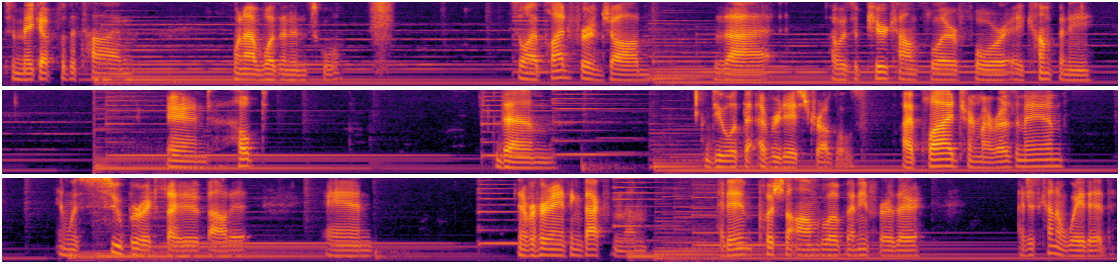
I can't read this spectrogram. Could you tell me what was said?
to make up for the time when I wasn't in school. So I applied for a job that I was a peer counselor for a company and helped them deal with the everyday struggles. I applied, turned my resume in, and was super excited about it. And never heard anything back from them. I didn't push the envelope any further. I just kind of waited.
